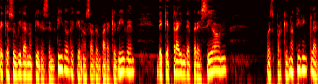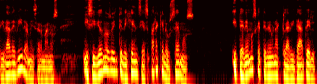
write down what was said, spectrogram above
de que su vida no tiene sentido, de que no saben para qué viven, de que traen depresión, pues porque no tienen claridad de vida, mis hermanos. Y si Dios nos da inteligencia es para que la usemos. Y tenemos que tener una claridad del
